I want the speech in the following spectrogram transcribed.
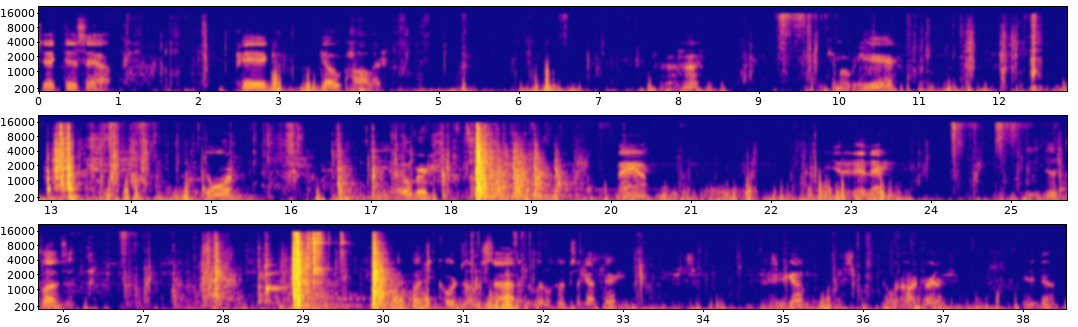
Check this out. Pig goat hauler. Uh-huh. Come over here. Door. And over. Bam. Get it in there. You just close it. hooks I got there. There you go. Going on our trailer. Get it done.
